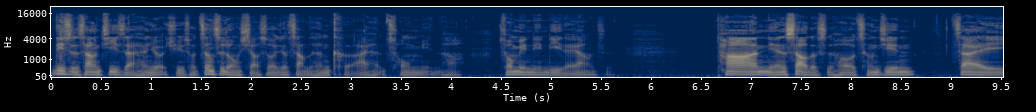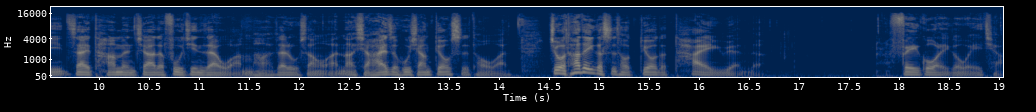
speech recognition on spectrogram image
历史上记载很有趣，说郑芝龙小时候就长得很可爱、很聪明哈，聪明伶俐的样子。他年少的时候曾经在在他们家的附近在玩嘛，在路上玩，那小孩子互相丢石头玩，结果他的一个石头丢的太远了，飞过了一个围墙。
